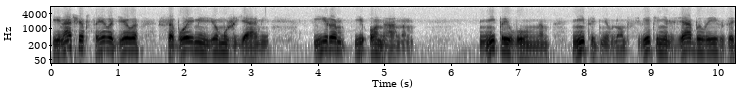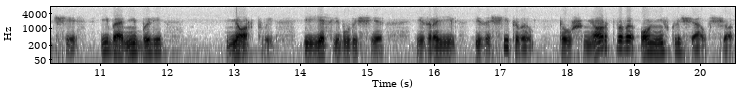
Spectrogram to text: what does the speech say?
Иначе обстояло дело с обоими ее мужьями, Иром и Онаном. Ни при лунном, ни при дневном свете нельзя было их зачесть, ибо они были мертвы, и если будущее Израиль и засчитывал, то уж мертвого он не включал в счет.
